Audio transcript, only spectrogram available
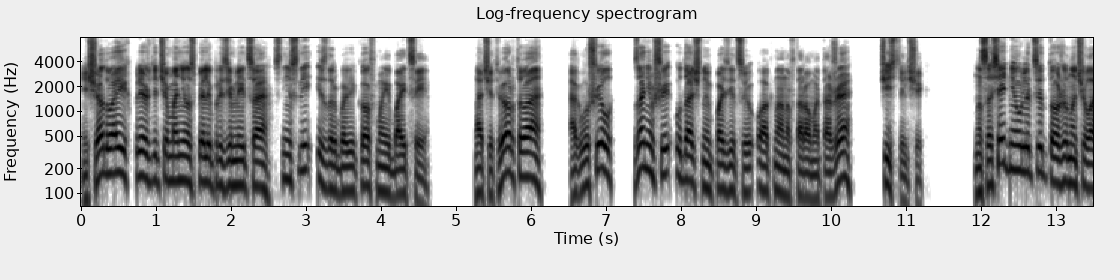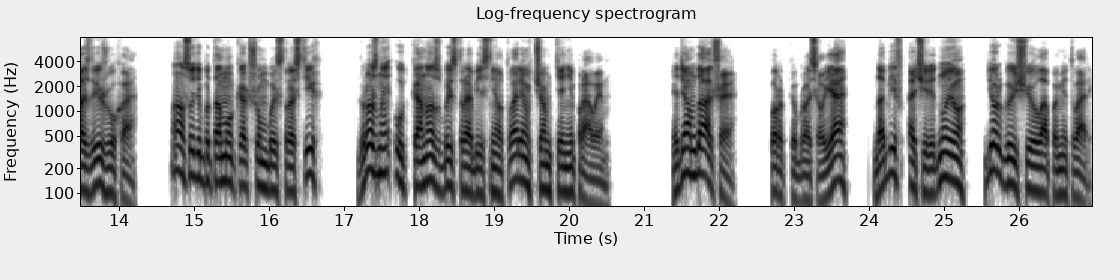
Еще двоих, прежде чем они успели приземлиться, снесли из дробовиков мои бойцы. А четвертого оглушил занявший удачную позицию у окна на втором этаже чистильщик. На соседней улице тоже началась движуха. Но, судя по тому, как шум быстро стих, Грозный утконос быстро объяснил тварям, в чем те неправы. «Идем дальше», — коротко бросил я, добив очередную, дергающую лапами тварь.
